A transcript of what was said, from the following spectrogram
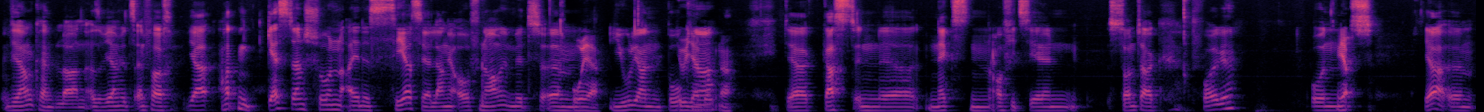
Wir haben keinen Plan. Also wir haben jetzt einfach, ja, hatten gestern schon eine sehr, sehr lange Aufnahme mit ähm, Oh ja. Julian Bogner, Julian Bogner. der Gast in der nächsten offiziellen Sonntag-Folge. Und Ja. ja, ähm,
